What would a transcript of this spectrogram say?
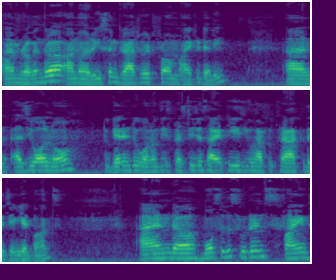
I'm Ravindra. I'm a recent graduate from IIT Delhi. And as you all know, to get into one of these prestigious IITs, you have to crack the JEE Advance. And uh, most of the students find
